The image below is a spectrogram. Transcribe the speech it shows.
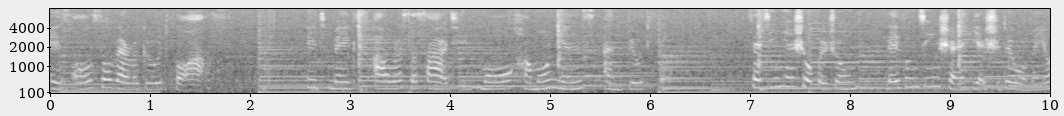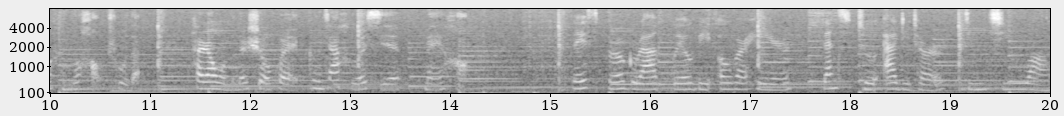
is also very good for us. It makes our society more harmonious and beautiful. 在今天社会中，雷锋精神也是对我们有很多好处的，它让我们的社会更加和谐美好。This program will be over here, thanks to editor Jin Qi Wang,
